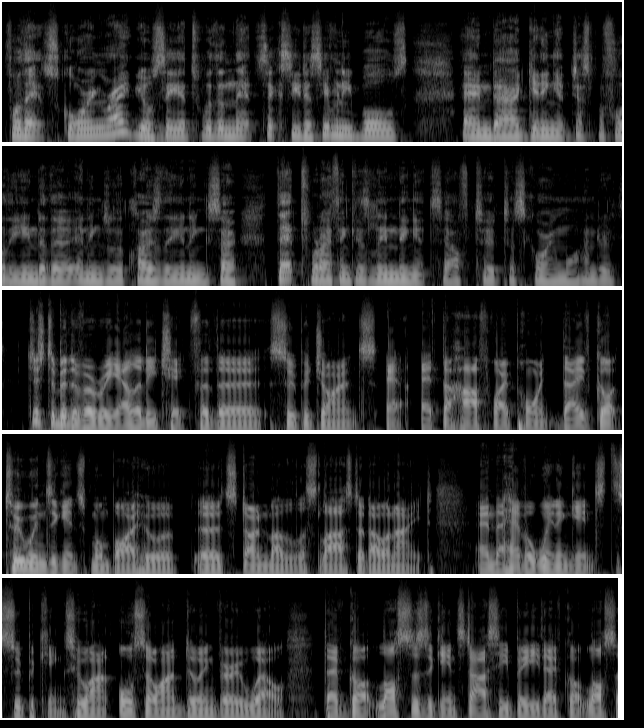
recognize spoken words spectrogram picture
for that scoring rate. You'll see it's within that sixty to seventy balls, and uh, getting it just before the end of the innings or the close of the innings. So that's what I think is lending itself to, to scoring more hundreds. Just a bit of a reality check for the Super Giants at, at the halfway point. They've got two wins against Mumbai, who are uh, stone motherless last at 0 and 8, and they have a win against the Super Kings, who aren't also aren't doing very well. They've got losses against RCB, they've got loss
